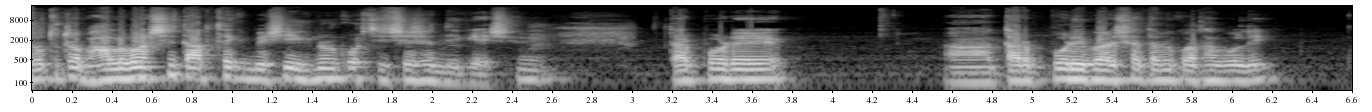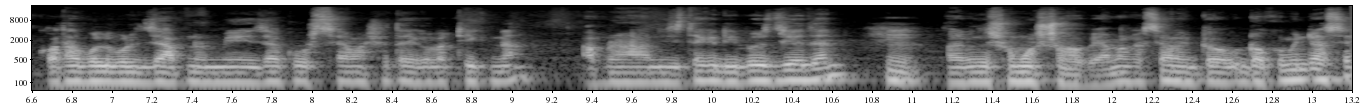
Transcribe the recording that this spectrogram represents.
যতটা ভালোবাসি তার থেকে বেশি ইগনোর করছি শেষের দিকে এসে। তারপরে তার পরিবারের সাথে আমি কথা বলি। কথা বলে বলি যে আপনার মেয়ে যা করছে আমার সাথে এগুলো ঠিক না। আপনারা নিজ থেকে ডিভোর্স দিয়ে দেন। তাহলে কিন্তু সমস্যা হবে। আমার কাছে অনেক ডকুমেন্ট আছে।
